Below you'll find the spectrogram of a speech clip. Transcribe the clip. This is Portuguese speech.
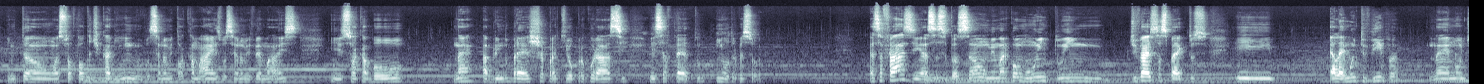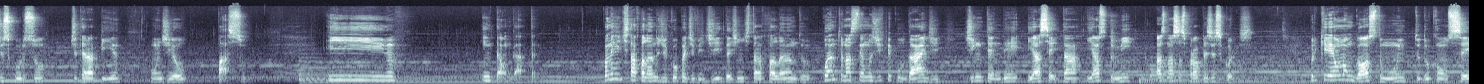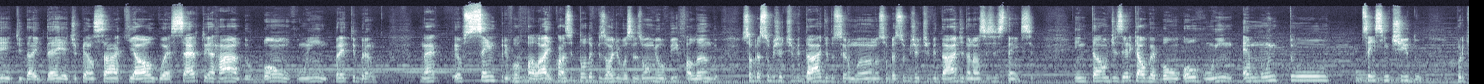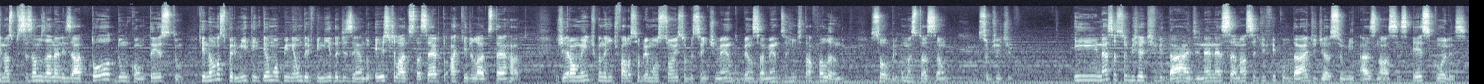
Então, a sua falta de carinho, você não me toca mais, você não me vê mais, e isso acabou, né, abrindo brecha para que eu procurasse esse afeto em outra pessoa. Essa frase, essa situação me marcou muito em diversos aspectos e ela é muito viva, né, no discurso de terapia onde eu passo. E então, gata, quando a gente está falando de culpa dividida, a gente está falando quanto nós temos dificuldade de entender e aceitar e assumir as nossas próprias escolhas. Porque eu não gosto muito do conceito e da ideia de pensar que algo é certo e errado, bom, ruim, preto e branco. Né? Eu sempre vou falar, e quase todo episódio vocês vão me ouvir falando sobre a subjetividade do ser humano, sobre a subjetividade da nossa existência. Então, dizer que algo é bom ou ruim é muito sem sentido, porque nós precisamos analisar todo um contexto que não nos permitem ter uma opinião definida dizendo este lado está certo, aquele lado está errado. Geralmente, quando a gente fala sobre emoções, sobre sentimento, pensamentos, a gente está falando sobre uma situação subjetiva. E nessa subjetividade, né, nessa nossa dificuldade de assumir as nossas escolhas,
